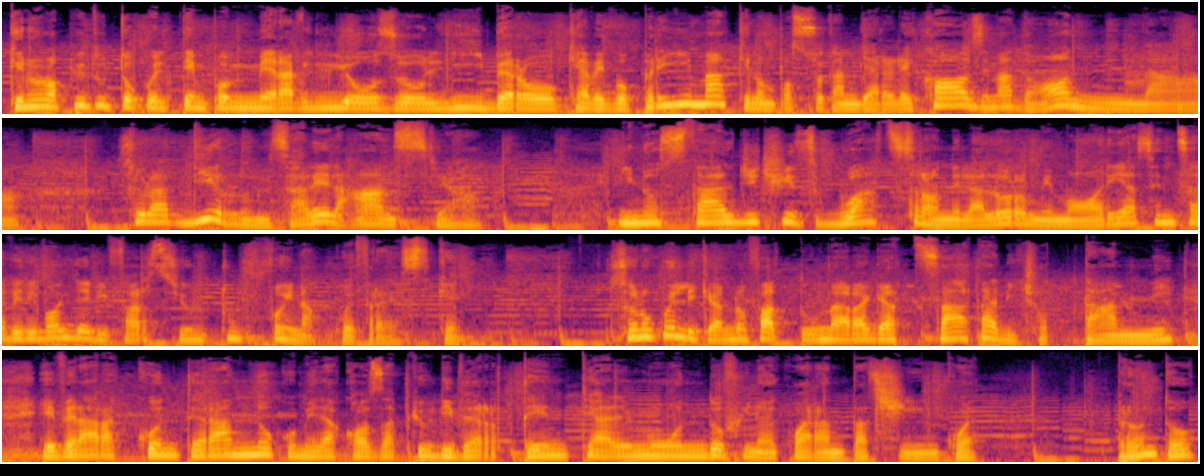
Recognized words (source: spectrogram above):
che non ho più tutto quel tempo meraviglioso, libero che avevo prima, che non posso cambiare le cose, madonna. Solo a dirlo mi sale l'ansia. I nostalgici sguazzano nella loro memoria senza avere voglia di farsi un tuffo in acque fresche. Sono quelli che hanno fatto una ragazzata a 18 anni e ve la racconteranno come la cosa più divertente al mondo fino ai 45. Pronto?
